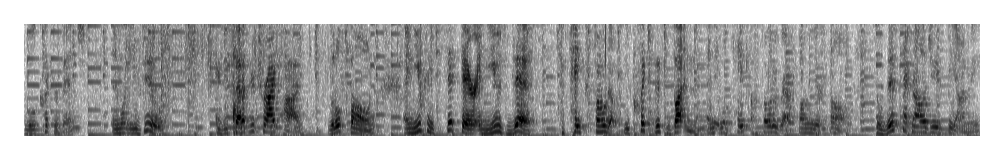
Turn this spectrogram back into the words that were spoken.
little clicker bitch. And what you do is you set up your tripod, little phone, and you can sit there and use this to take photos. You click this button and it will take a photograph from your phone. So this technology is beyond me.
